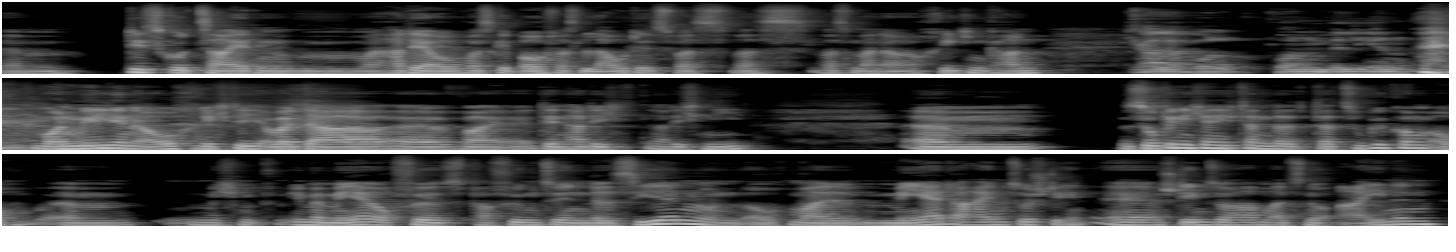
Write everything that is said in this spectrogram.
ähm, Disco-Zeiten. Man hat ja auch was gebraucht, was laut ist, was, was, was man auch riechen kann. Alle One Million. One Million auch, richtig, aber da äh, war, den hatte ich, hatte ich nie. Ähm, so bin ich eigentlich dann da, dazu gekommen, auch ähm, mich immer mehr auch fürs Parfüm zu interessieren und auch mal mehr daheim zu stehen, äh, stehen zu haben als nur einen.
